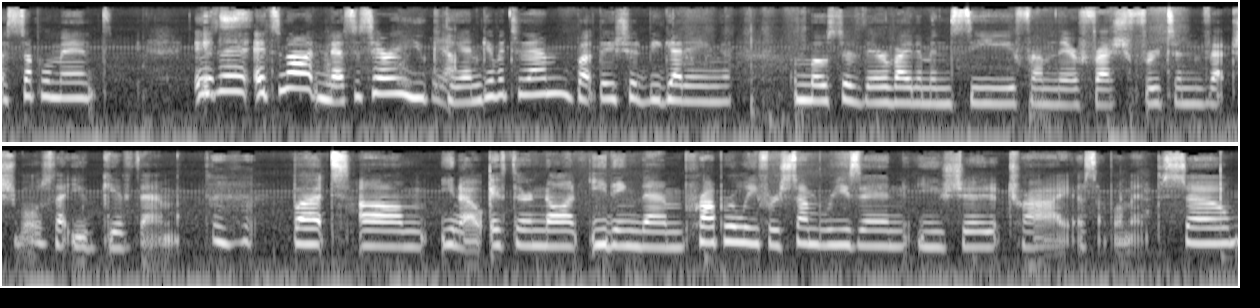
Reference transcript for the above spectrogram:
a supplement isn't. It's- It's, not necessary. You Yeah. can give it to them, but they should be getting most of their vitamin C from their fresh fruits and vegetables that you give them but um, you know if they're not eating them properly for some reason you should try a supplement so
